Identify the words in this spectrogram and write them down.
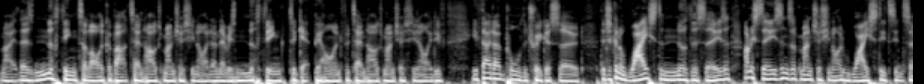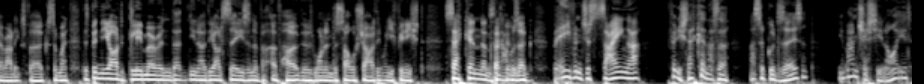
Mate, there's nothing to like about Ten Hag's Manchester United, and there is nothing to get behind for Ten Hag's Manchester United. If if they don't pull the trigger soon, they're just going to waste another season. How many seasons have Manchester United wasted since Sir Alex Ferguson went? There's been the odd glimmer and the, you know the odd season of, of hope. There was one under Solskjaer, I think, where you finished second, and I think that was yeah. a. But even just saying that, finish second, that's a that's a good season. You're Manchester United.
